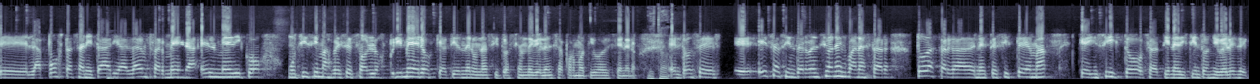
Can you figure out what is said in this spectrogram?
eh, la posta sanitaria, la enfermera, el médico muchísimas veces son los primeros que atienden una situación de violencia por motivos de género. Entonces, eh, esas intervenciones van a estar todas cargadas en este sistema que, insisto, o sea, tiene distintos niveles de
